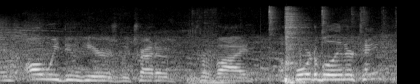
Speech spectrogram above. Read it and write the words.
And all we do here is we try to provide affordable entertainment.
